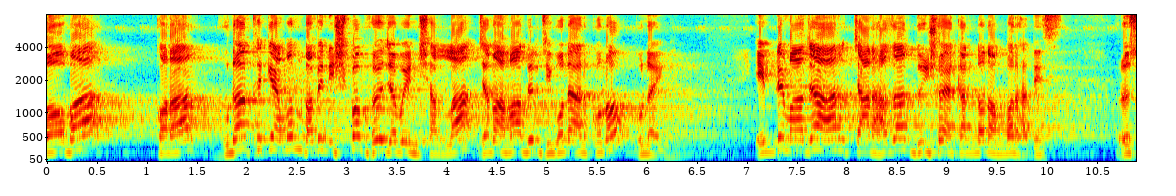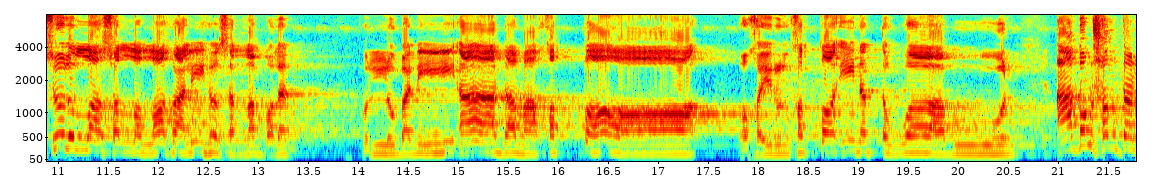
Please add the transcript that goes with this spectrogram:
তওবা করার গুনাহ থেকে এমনভাবে নিষ্পাপ হয়ে যাবে ইনশাল্লাহ যেন আমাদের জীবনে আর কোনো গুনাই নেই। ইবনে মাজার চার হাজার দুইশো একান্ন নম্বর হাদিস। রসুল্লাহ সাল্লাহ আলী সাল্লাম বলেন কুল্লু বানি আদামা খত্তা, ও খৈরুল খত্তাইনা তাওয়াবুন। আদম সন্তান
